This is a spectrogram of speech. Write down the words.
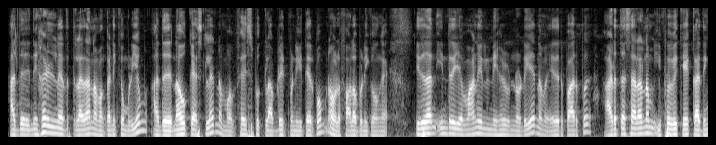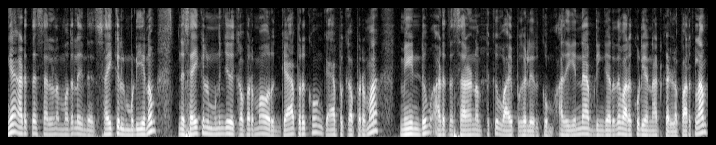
அது நிகழ் நேரத்தில் தான் நம்ம கணிக்க முடியும். அது நவ்காஸ்டில் நம்ம ஃபேஸ்புக்கில் அப்டேட் பண்ணிக்கிட்டே இருப்போம். நம்மளை ஃபாலோ பண்ணிக்கோங்க. இதுதான் இன்றைய வானிலை நிகழ்வினுடைய நம்ம எதிர்பார்ப்பு. அடுத்த சலனம் இப்போவே கேட்காதீங்க. அடுத்த சலனம் முதல்ல இந்த சைக்கிள் முடியணும். இந்த சைக்கிள் முடிஞ்ச முடிஞ்சதுக்கப்புறமா ஒரு கேப் இருக்கும். கேப்புக்கு அப்புறமா மீண்டும் அடுத்த சரணத்துக்கு வாய்ப்புகள் இருக்கும். அது என்ன அப்படிங்கிறத வரக்கூடிய நாட்களில் பார்க்கலாம்.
